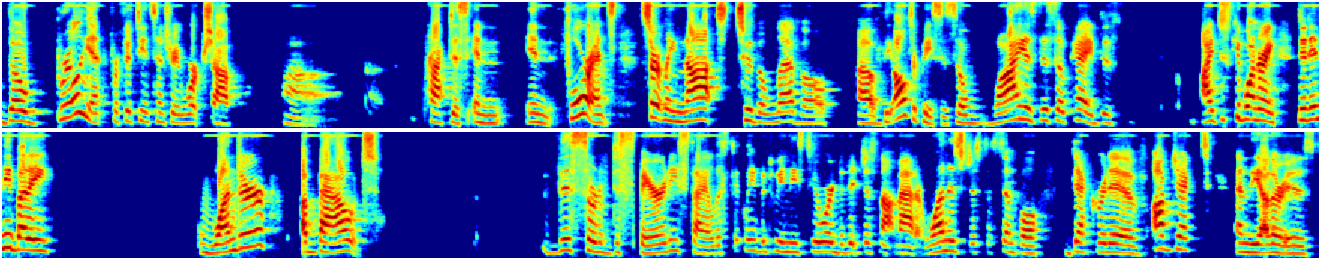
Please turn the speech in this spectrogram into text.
though brilliant for 15th century workshop uh, practice in, in Florence, certainly not to the level of the altarpieces. So why is this okay? Does I just keep wondering, did anybody wonder about this sort of disparity stylistically between these two, or did it just not matter? One is just a simple decorative object, and the other is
